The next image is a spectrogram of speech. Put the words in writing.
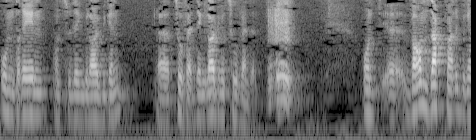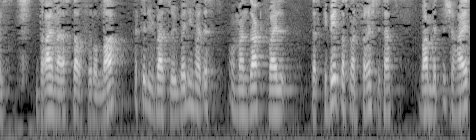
umdrehen und zu den Gläubigen, äh, zuwenden, den Gläubigen zuwenden. Und äh, warum sagt man übrigens dreimal Astaghfirullah? Natürlich, weil es so überliefert ist und man sagt, weil das Gebet, was man verrichtet hat, war mit Sicherheit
